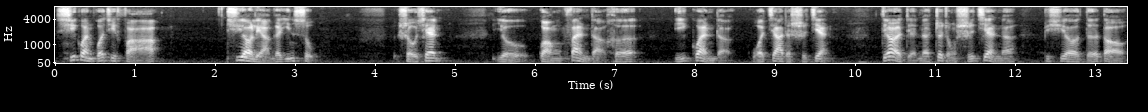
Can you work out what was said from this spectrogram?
习惯国际法需要两个因素，首先有广泛的和一贯的。国家的实践，第二点呢，这种实践呢，必须要得到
